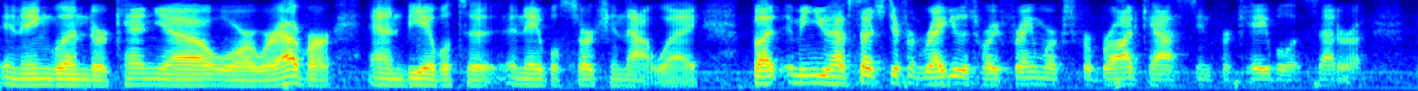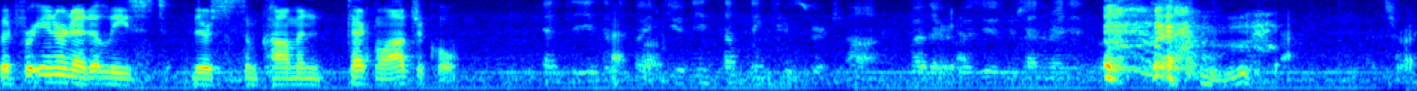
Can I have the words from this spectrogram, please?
in England or Kenya or wherever, and be able to enable searching that way. But I mean, you have such different regulatory frameworks for broadcasting, for cable, et cetera. But for internet, at least, there's some common technological. And to Ethan's point, you need something to search on, whether it was Yes. user generated or. That's right.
